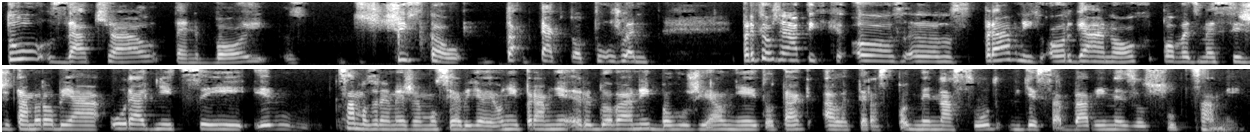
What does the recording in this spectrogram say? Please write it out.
tu začal ten boj s, čistou, tak, takto, tu už len pretože na tých o, o, správnych orgánoch, povedzme si, že tam robia úradníci, samozrejme, že musia byť aj oni právne erudovaní, bohužiaľ nie je to tak, ale teraz poďme na súd, kde sa bavíme so sudcami,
